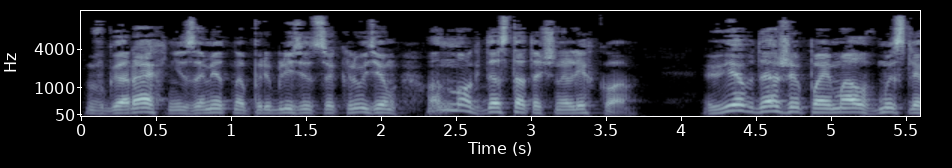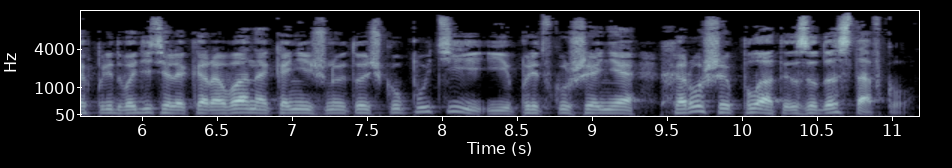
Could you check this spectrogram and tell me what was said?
В горах незаметно приблизиться к людям он мог достаточно легко. Веб даже поймал в мыслях предводителя каравана конечную точку пути и предвкушение хорошей платы за доставку.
